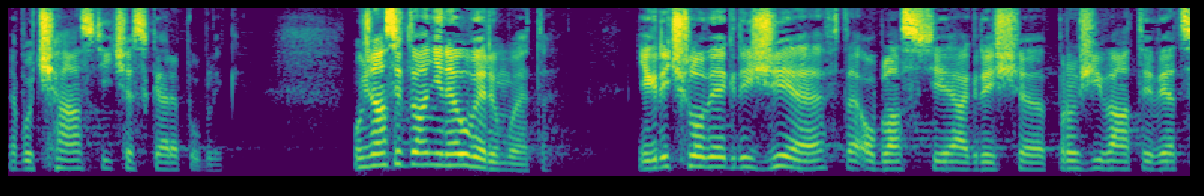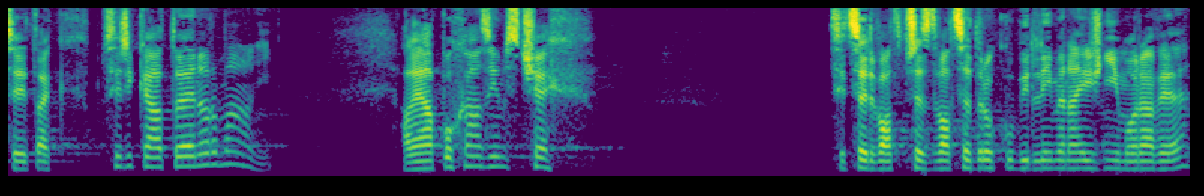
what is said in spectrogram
nebo částí České republiky. Možná si to ani neuvědomujete. Někdy člověk, když žije v té oblasti a když eh, prožívá ty věci, tak si říká, to je normální. Ale já pocházím z Čech. Sice 20, přes 20 roků bydlíme na Jižní Moravě,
